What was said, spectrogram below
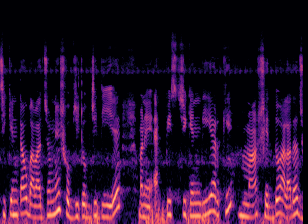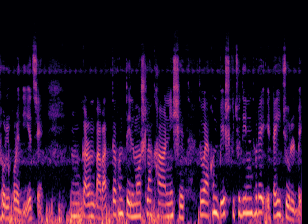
চিকেনটাও বাবার জন্যে সবজি টবজি দিয়ে মানে এক পিস চিকেন দিয়ে আর কি মা সেদ্ধ আলাদা ঝোল করে দিয়েছে। কারণ বাবার তো এখন তেল মশলা খাওয়া নিষেধ। তো এখন বেশ কিছুদিন ধরে এটাই চলবে।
